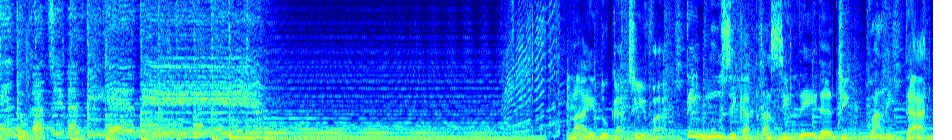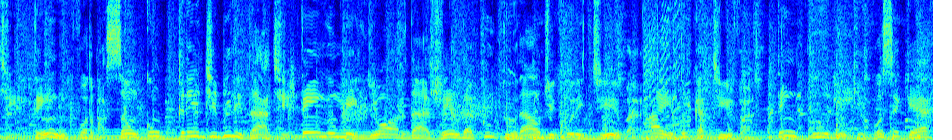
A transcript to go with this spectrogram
Educativa FM. Na Educativa, tem música brasileira de qualidade, tem informação com credibilidade, tem o melhor da agenda cultural de Curitiba. A Educativa tem tudo o que você quer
